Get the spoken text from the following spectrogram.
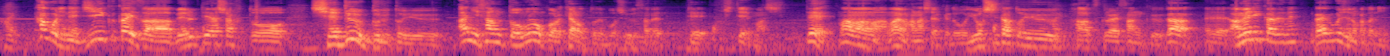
はい。過去にねジーク・カイザーベルテア・シャフトシェドゥーブルという兄3頭もこれキャロットで募集されてきてましてまあまあまあ前も話したけど吉田というはいハーツクライ3区が、えーアメリカでね外国人の方に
